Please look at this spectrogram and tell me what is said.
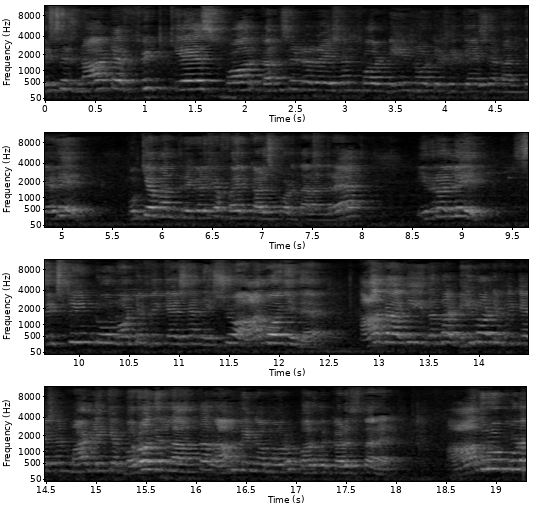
hence is not a fit case for consideration for denotification ಅಂತೇಳಿ ಮುಖ್ಯಮಂತ್ರಿಗಳಿಗೆ ಫೈಲ್ ಕಳಿಸ್ಕೊಡ್ತಾರೆ ಇದರಲ್ಲಿ ಸಿಕ್ಸ್ಟೀನ್ ಟು ನೋಟಿಫಿಕೇಶನ್ ಇಶ್ಯೂ ಆಗೋಗಿದೆ. ಹಾಗಾಗಿ ಇದನ್ನ ಡಿನೋಟಿಫಿಕೇಶನ್ ಮಾಡಲಿಕ್ಕೆ ಬರೋದಿಲ್ಲ ಅಂತ ರಾಮಲಿಂಗಂ ಅವರು ಬರೆದು ಕಳಿಸ್ತಾರೆ. ಆದರೂ ಕೂಡ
